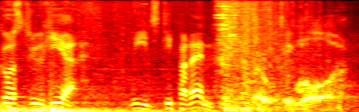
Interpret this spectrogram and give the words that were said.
Goes through here. Leads deeper in. There will be more.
